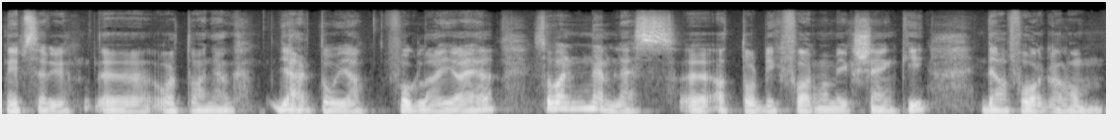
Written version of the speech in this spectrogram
népszerű oltóanyag gyártója foglalja el. Szóval nem lesz attól Big Pharma még senki, de a forgalom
